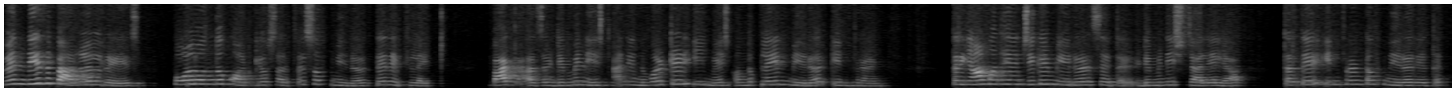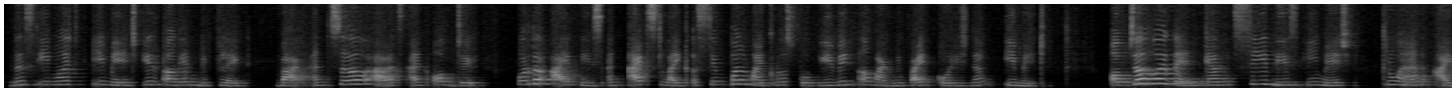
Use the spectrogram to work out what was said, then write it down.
When these parallel rays fall on the concave surface of mirror they reflect back as a diminished and inverted image on the plane mirror in front. तर यामध्ये जे काही मिरर्स येत आहे डिमिनिश झालेल्या तर ते इन फ्रंट ऑफ मिरर येतात. This image image is again reflect back and serve as an object for the eyepiece and acts like a a microscope microscope a a magnified image. Image then then can see image image through eyepiece. I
